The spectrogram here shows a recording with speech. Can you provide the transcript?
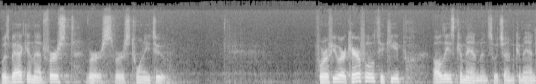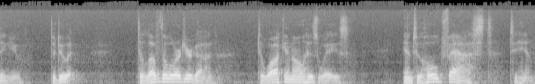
was back in that first verse, verse 22. For if you are careful to keep all these commandments which I'm commanding you, to do it, to love the Lord your God, to walk in all his ways, and to hold fast to him.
